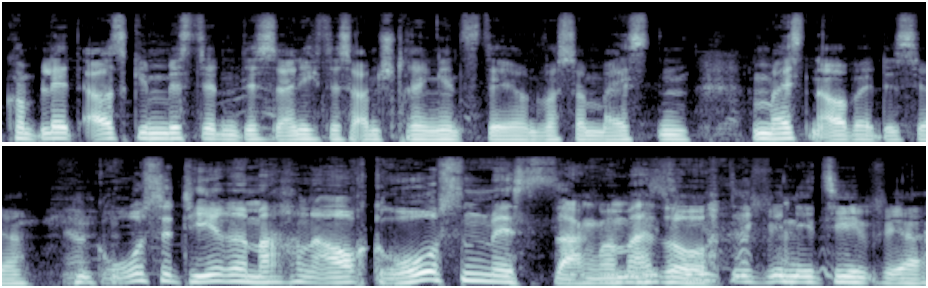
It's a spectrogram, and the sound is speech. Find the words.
komplett ausgemistet und das ist eigentlich das Anstrengendste und was am meisten, am meisten Arbeit ist, ja. Ja, große Tiere machen auch großen Mist, sagen wir mal so. Definitiv, ja.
